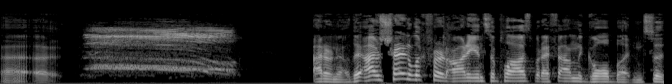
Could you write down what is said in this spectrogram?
uh, a I don't know. I was trying to look for an audience applause, but I found the goal button. So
